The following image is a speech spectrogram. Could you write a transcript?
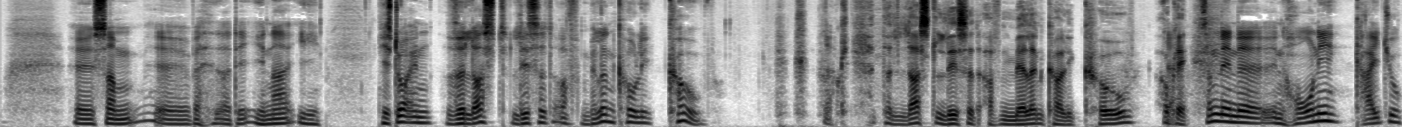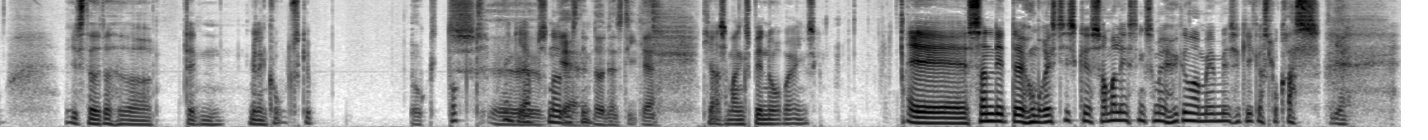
øh, som, øh, hvad hedder det, ender i historien The Lost Lizard of Melancholy Cove. Ja. Okay. The Lost Lizard of Melancholy Cove. Okay. Ja, sådan en, øh, en horny kaiju, et sted, der hedder den melankolske bugt. bugt. Øh, ja, sådan noget, ja, den stil. noget den stil, ja. De har så mange spændende ord på engelsk. Øh, sådan lidt uh, humoristisk uh, sommerlæsning, som jeg hyggede mig med, mens jeg gik og slog græs. Ja.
